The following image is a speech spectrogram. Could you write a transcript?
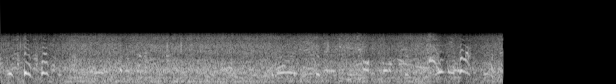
Ha, ha, ha.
